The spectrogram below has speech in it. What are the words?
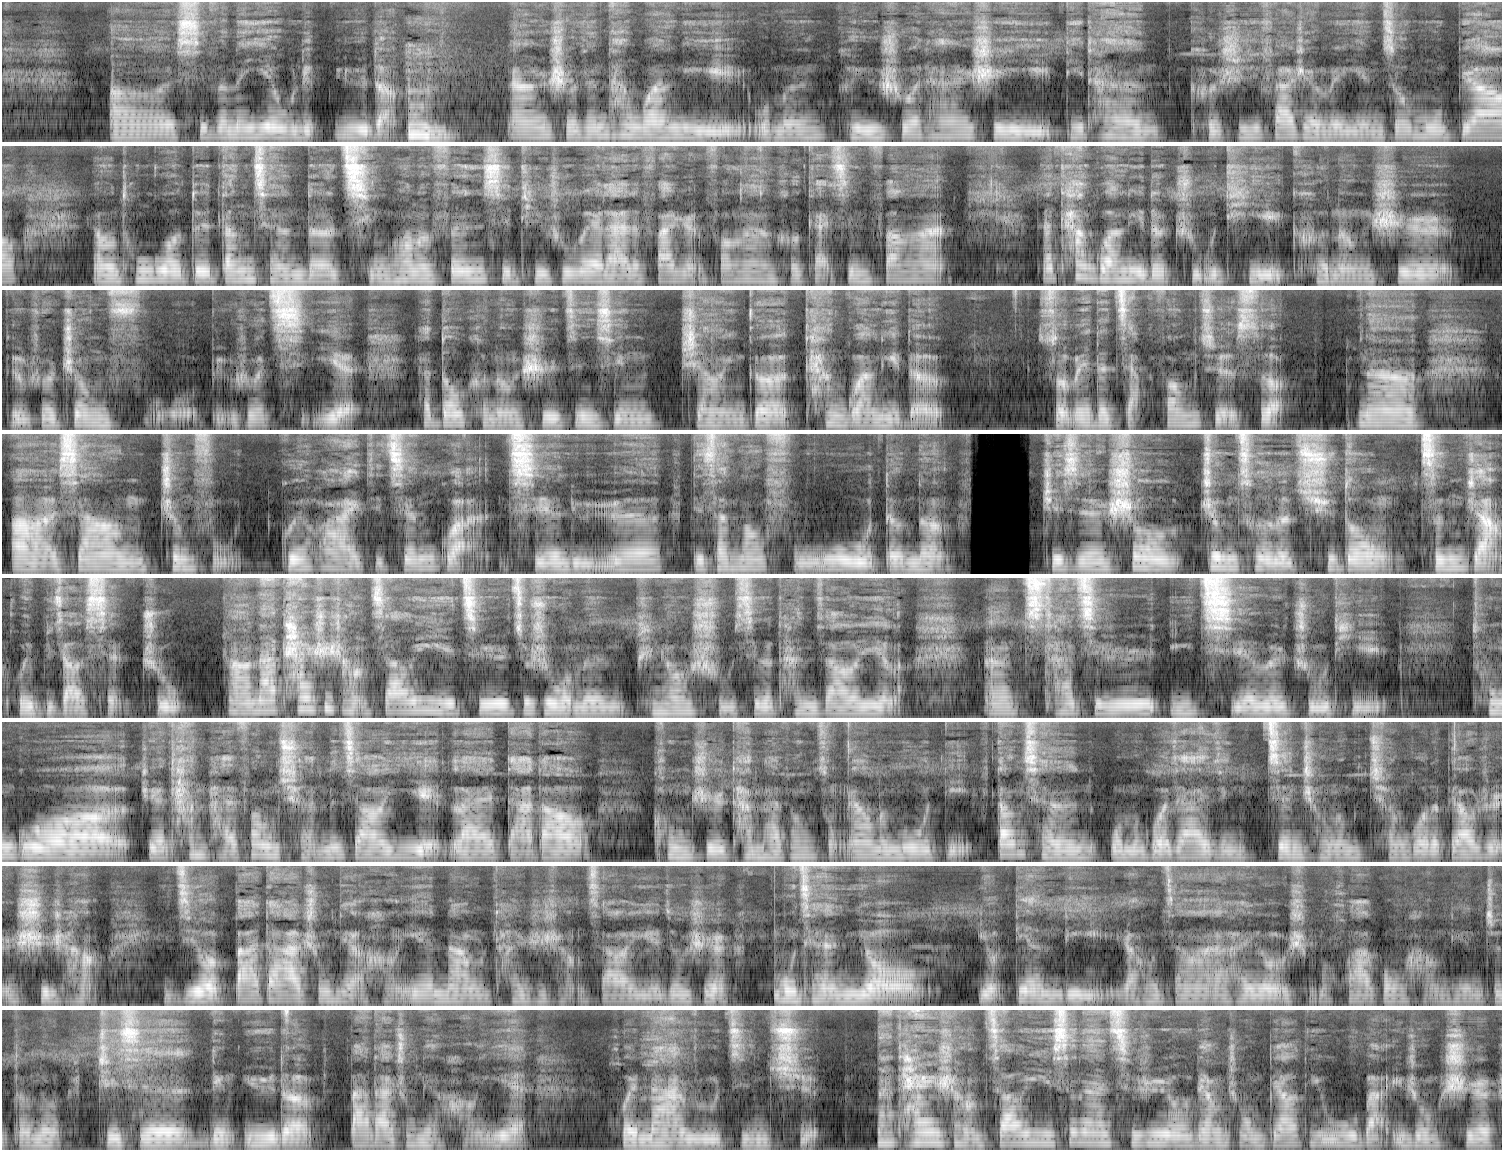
呃，细分的业务领域的，嗯，那首先碳管理，我们可以说它是以低碳可持续发展为研究目标，然后通过对当前的情况的分析，提出未来的发展方案和改进方案。那碳管理的主体可能是，比如说政府，比如说企业，它都可能是进行这样一个碳管理的所谓的甲方角色。那呃，像政府规划以及监管、企业履约、第三方服务等等。这些受政策的驱动，增长会比较显著啊。那碳市场交易其实就是我们平常熟悉的碳交易了。嗯，它其实以企业为主体，通过这个碳排放权的交易来达到控制碳排放总量的目的。当前我们国家已经建成了全国的标准市场，以及有八大重点行业纳入碳市场交易，也就是目前有有电力，然后将来还有什么化工、航天，就等等这些领域的八大重点行业会纳入进去。那碳市场交易现在其实有两种标的物吧，一种是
